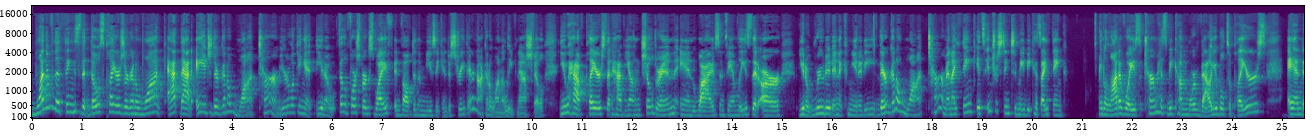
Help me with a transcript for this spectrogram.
one of the things that those players are going to want at that age, they're going to want term. You're looking at, you know, Filip Forsberg's wife involved in the music industry. They're not going to want to leave Nashville. You have players that have young children and wives and families that are, you know, rooted in a community. They're going to want term. And I think it's interesting to me because I think in a lot of ways, term has become more valuable to players and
